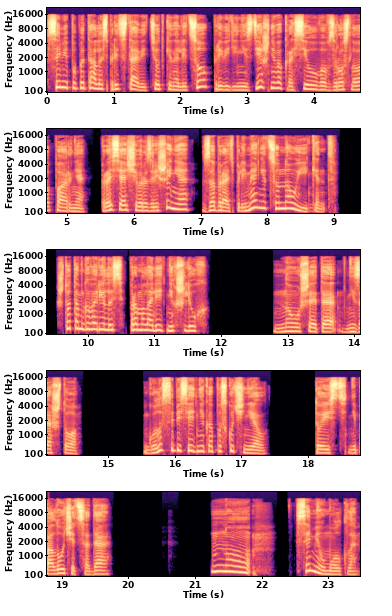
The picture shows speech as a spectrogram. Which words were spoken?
Сэмми попыталась представить теткино лицо при виде нездешнего красивого взрослого парня, просящего разрешения забрать племянницу на уикенд. Что там говорилось про малолетних шлюх? Ну уж это ни за что. Голос собеседника поскучнел. То есть не получится, да? Ну, Сэмми умолкла.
